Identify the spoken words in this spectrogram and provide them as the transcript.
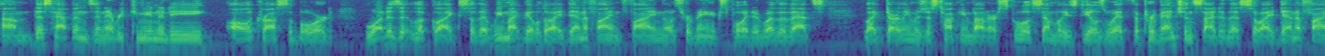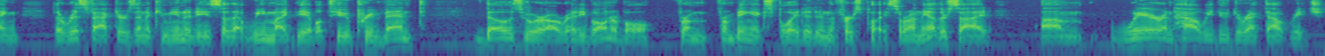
Um, this happens in every community all across the board. What does it look like so that we might be able to identify and find those who are being exploited? Whether that's like Darlene was just talking about, our school assemblies deals with the prevention side of this. So identifying the risk factors in a community so that we might be able to prevent those who are already vulnerable from from being exploited in the first place. Or on the other side, um, where and how we do direct outreach.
